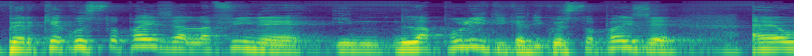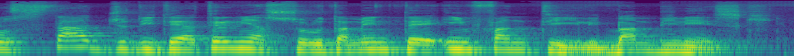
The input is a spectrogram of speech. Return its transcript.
perché questo paese alla fine, in, la politica di questo paese è ostaggio di teatrini assolutamente infantili, bambineschi.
